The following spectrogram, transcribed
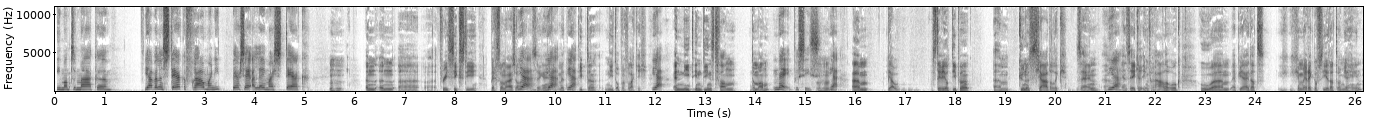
iemand te maken. Ja, wel een sterke vrouw, maar niet per se alleen maar sterk. Mm -hmm. Een, een uh, 360 personage, zal ja, ik zeggen. Ja, met, ja. met diepte, niet oppervlakkig. Ja. En niet in dienst van de man. Nee, precies. Mhm. Ja. Um, ja, stereotypen ehm, kunnen schadelijk zijn. eh, Ja. En zeker in verhalen ook. Hoe ehm, heb jij dat gemerkt of zie je dat om je heen?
